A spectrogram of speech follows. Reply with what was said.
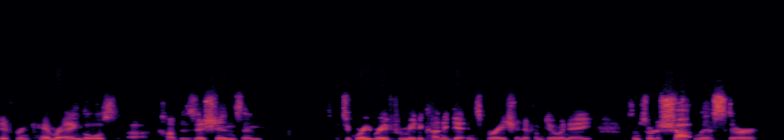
different camera angles, uh, compositions, and it's a great way for me to kind of get inspiration if I'm doing a some sort of shot list or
